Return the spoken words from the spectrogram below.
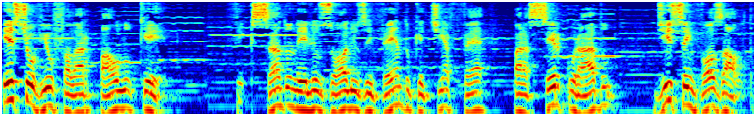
Este ouviu falar Paulo que, fixando nele os olhos e vendo que tinha fé para ser curado, disse em voz alta:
